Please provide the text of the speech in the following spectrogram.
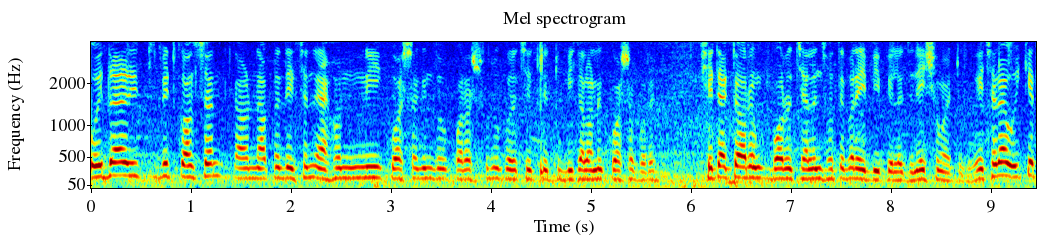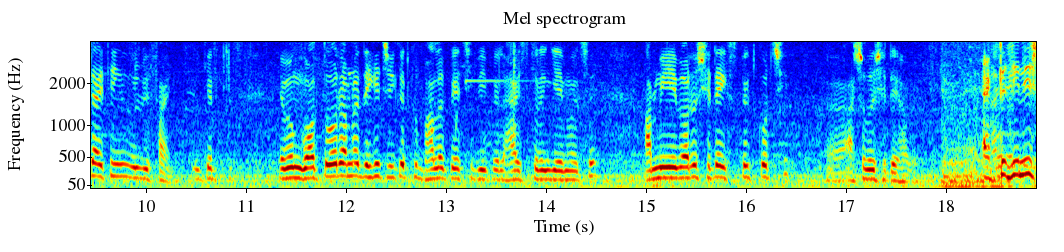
weather it's bit concern কারণ আপনি দেখছেন এখনই কুয়াশা কিন্তু পড়া শুরু করেছে, একটু একটু বিকাল অনেক কুয়াশা পড়ে। সেটা একটা অনেক বড় চ্যালেঞ্জ হতে পারে এই বিপিএলের জন্য, এই সময়টুকু। এছাড়া wicket I think will be fine wicket এবং গত আমরা দেখেছি উইকেট খুব ভালো পেয়েছি বিপিএল হাই স্কোরিং গেম হয়েছে। আমি এবারও সেটা এক্সপেক্ট করছি আশা করি সেটাই হবে। একটা জিনিস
